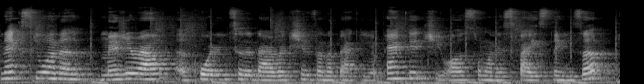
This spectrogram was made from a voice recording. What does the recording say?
Next, you want to measure out according to the directions on the back of your package. You also want to spice things up.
